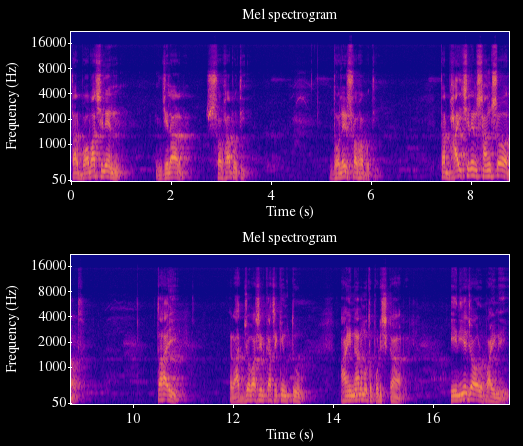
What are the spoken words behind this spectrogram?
তার বাবা ছিলেন জেলার সভাপতি, দলের সভাপতি। তার ভাই ছিলেন সাংসদ। তাই রাজ্যবাসীর কাছে কিন্তু আয়নার মতো পরিষ্কার, এড়িয়ে যাওয়ার উপায় নেই।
